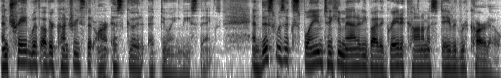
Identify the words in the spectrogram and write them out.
and trade with other countries that aren't as good at doing these things. And this was explained to humanity by the great economist David Ricardo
